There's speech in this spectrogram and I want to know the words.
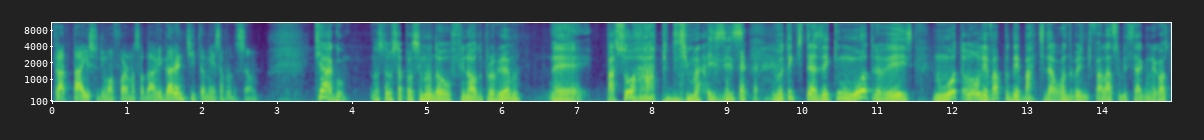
tratar isso de uma forma saudável e garantir também essa produção. Tiago, nós estamos se aproximando ao final do programa. É, passou rápido demais isso. Eu vou ter que te trazer aqui uma outra vez, num outro, ou levar para o debate da onda para a gente falar sobre esse agronegócio,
